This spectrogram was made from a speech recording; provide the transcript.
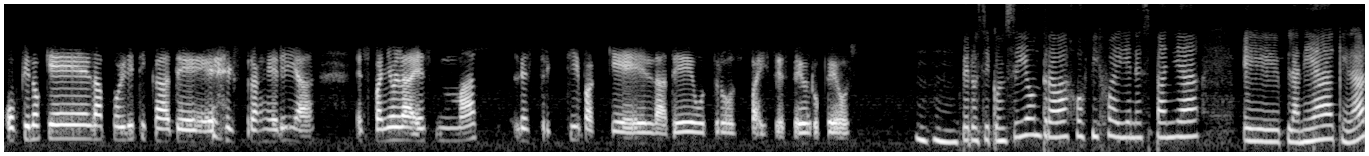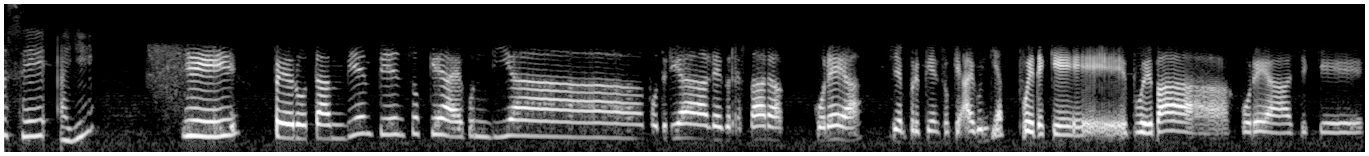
Opino que la política de extranjería española es más restrictiva que la de otros países europeos. Pero si consigue un trabajo fijo ahí en España, eh, ¿planea quedarse allí? Sí, pero también pienso que algún día podría regresar a Corea siempre pienso que algún día puede que vuelva a Corea, así que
